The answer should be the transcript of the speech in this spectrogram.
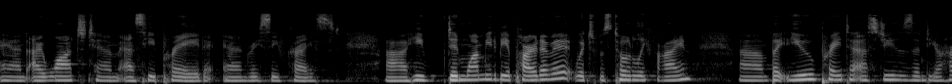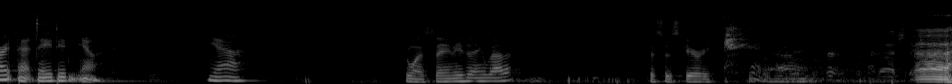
and I watched him as he prayed and received Christ. Uh, he didn't want me to be a part of it, which was totally fine. Um, but you prayed to ask Jesus into your heart that day, didn't you? Yeah. Do you want to say anything about it? This is scary. Oh my gosh. Uh,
